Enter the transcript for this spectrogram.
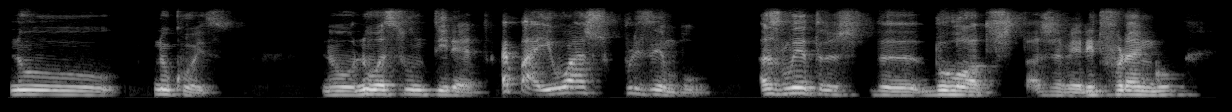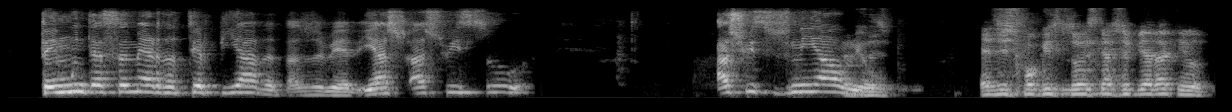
no, no coisa, no, no assunto direto. Epá, eu acho que, por exemplo, as letras de, de Lotes, estás a ver, e de Frango, têm muito essa merda de ter piada, estás a ver? E acho, acho isso acho isso genial, meu. É das poucas pessoas que acham piada aquilo.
